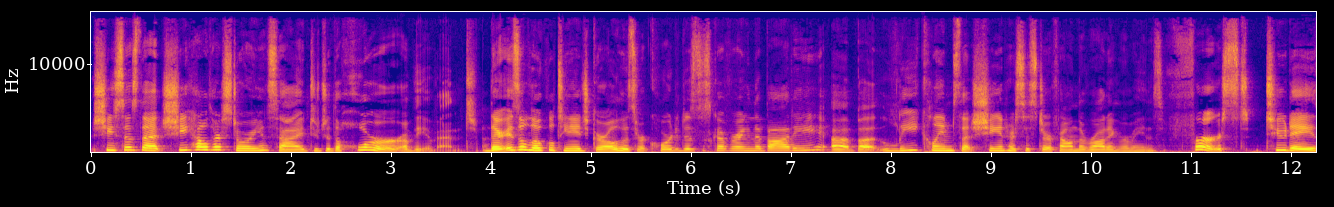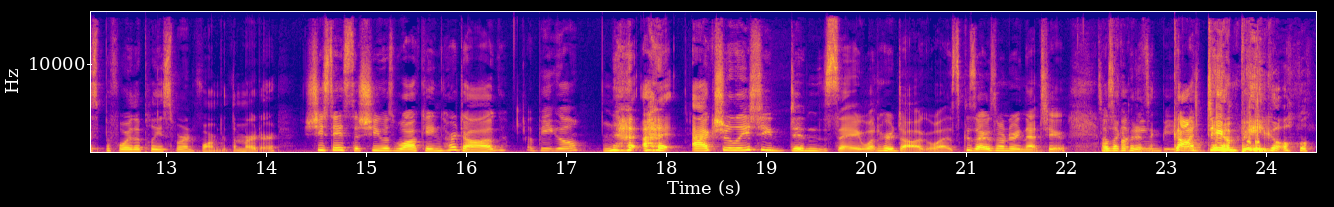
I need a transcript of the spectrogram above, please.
She says that she held her story inside due to the horror of the event. There is a local teenage girl who's recorded as discovering the body, uh, but Lee claims that she and her sister found the rotting remains first, two days before the police were informed of the murder. She states that she was walking her dog. A beagle. I, actually, she didn't say what her dog was because I was wondering that too. I was like, I bet it's a beagle. goddamn beagle.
